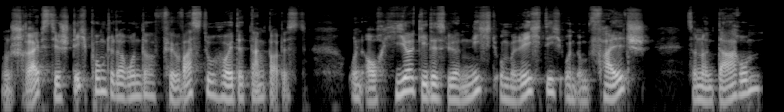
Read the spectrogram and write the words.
Und schreibst dir Stichpunkte darunter, für was du heute dankbar bist. Und auch hier geht es wieder nicht um richtig und um falsch, sondern darum,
